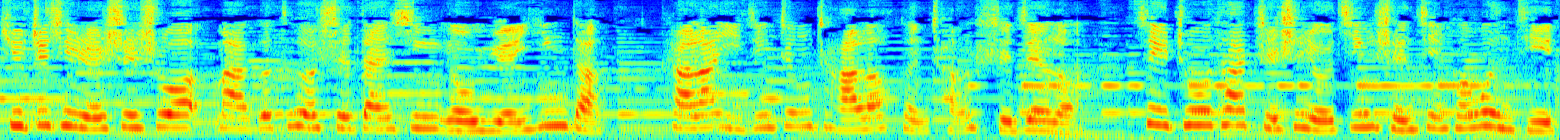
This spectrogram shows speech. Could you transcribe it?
据知情人士说，马格特是担心有原因的。卡拉已经侦查了很长时间了。最初他只是有精神健康问题，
